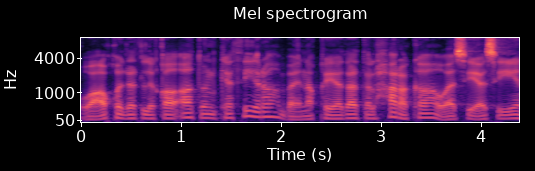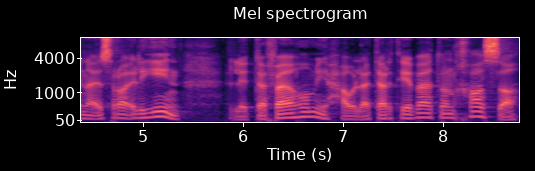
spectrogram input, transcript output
وعقدت لقاءات كثيرة بين قيادات الحركة وسياسيين إسرائيليين للتفاهم حول ترتيبات خاصة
